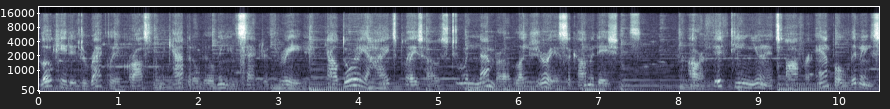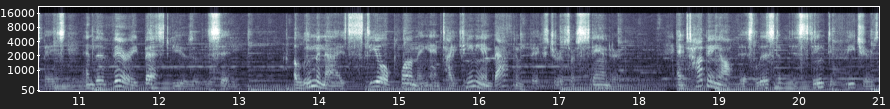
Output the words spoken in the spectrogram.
Located directly across from the Capitol building in Sector 3, Caldoria Heights plays host to a number of luxurious accommodations. Our 15 units offer ample living space and the very best views of the city. Aluminized steel plumbing and titanium bathroom fixtures are standard. And topping off this list of distinctive features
